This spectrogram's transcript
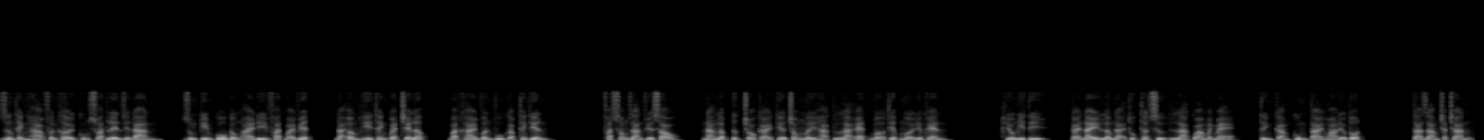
Dương thanh hà phấn khởi cũng soát lên diễn đàn, dùng kim cô đồng id phát bài viết, đại âm hy thanh quét che lấp, bắt khai vân vụ gặp thanh thiên. Phát xong gian phía sau, nàng lập tức cho cái kia trong mây hạc là ép bờ thiếp mời điểm khen. Hiếu ni tỷ, cái này lâm đại thúc thật sự là quá mạnh mẽ, tình cảm cùng tài hoa đều tốt. Ta dám chắc chắn.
